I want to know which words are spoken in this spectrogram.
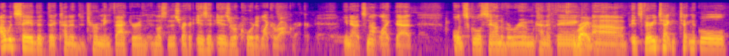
I would say that the kind of determining factor in, in listening to this record is it is recorded like a rock record. You know, it's not like that old school sound of a room kind of thing. Right. Uh, it's very tech technical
